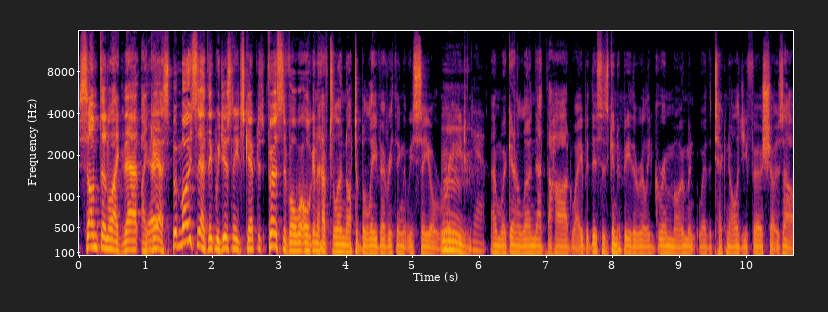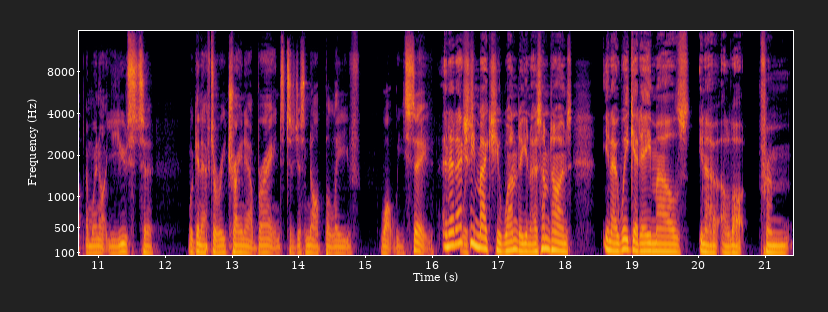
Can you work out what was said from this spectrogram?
something like that, I guess. But mostly, I think we just need skeptics. First of all, we're all going to have to learn not to believe everything that we see or read, Yeah. and we're going to learn that the hard way. But this is going to be the really grim moment where the technology first shows up, and we're not used to. We're going to have to retrain our brains to just not believe what we see. And it actually makes you wonder, you know, sometimes, you know, we get emails, you know, a lot from,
